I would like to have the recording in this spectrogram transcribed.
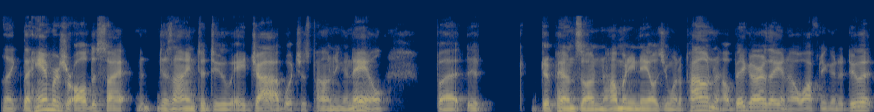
like the hammers are all desi- designed to do a job, which is pounding a nail, but it depends on how many nails you want to pound and how big are they and how often you're going to do it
